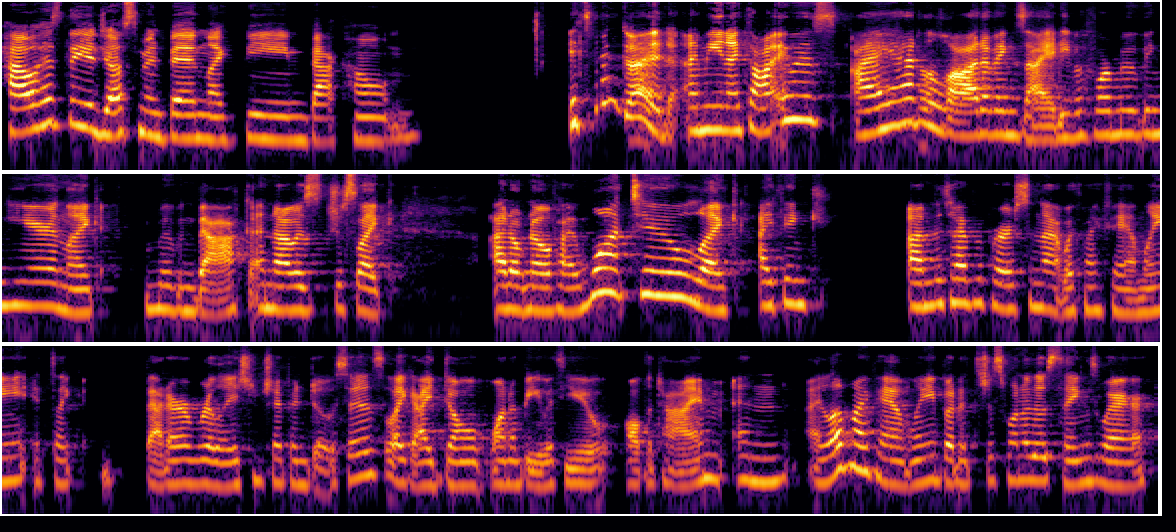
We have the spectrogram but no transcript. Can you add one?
How has the adjustment been like being back home? It's been good. I mean, I thought it was I had a lot of anxiety before moving here and like moving back and I was just like I don't know if I want to. Like I think I'm the type of person that with my family, it's like better relationship in doses. Like I don't want to be with you all the time and I love my family, but it's just one of those things where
